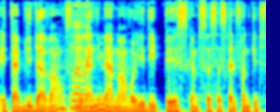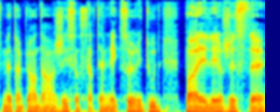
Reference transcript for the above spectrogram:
établie d'avance, Ouais, Mélanie, mais elle m'a envoyé des pistes comme ça. Ça serait le fun que tu te mettes un peu en danger sur certaines lectures et tout, pas aller lire juste euh,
